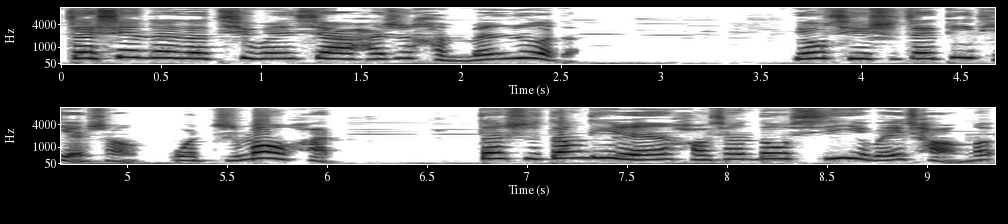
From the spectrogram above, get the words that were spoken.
在现在的气温下还是很闷热的。尤其是在地铁上，我直冒汗，但是当地人好像都习以为常了。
